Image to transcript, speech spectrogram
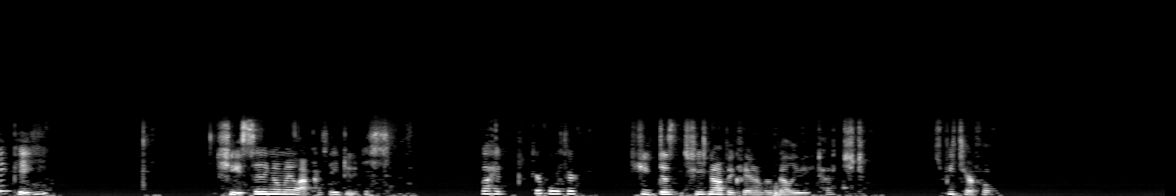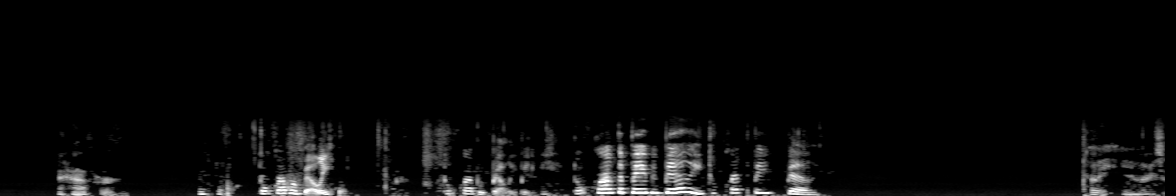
Hi, Piggy. She's sitting on my lap as I do this. Go ahead, careful with her. She does. She's not a big fan of her belly being touched. Just be careful. I have her. Don't grab her belly. Don't grab her belly, baby. Don't grab the baby belly. Don't grab the baby belly. Alright, yeah, nice.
